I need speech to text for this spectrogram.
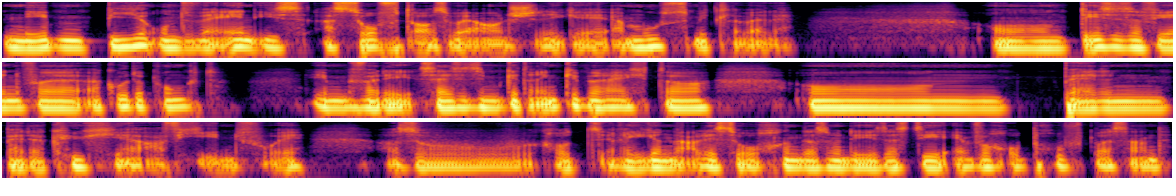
neben Bier und Wein ist eine Softauswahl anständig, ein Muss mittlerweile. Und das ist auf jeden Fall ein guter Punkt. Eben für die, sei es im Getränkebereich da und bei, den, bei der Küche auf jeden Fall. Also gerade regionale Sachen, dass, man die, dass die einfach abrufbar sind.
